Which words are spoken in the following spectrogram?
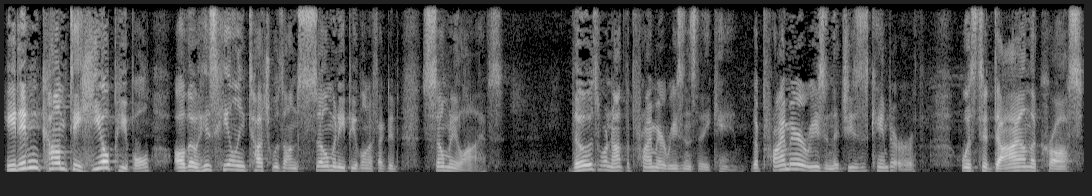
He didn't come to heal people, although his healing touch was on so many people and affected so many lives. Those were not the primary reasons that he came. The primary reason that Jesus came to earth was to die on the cross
